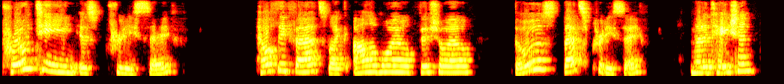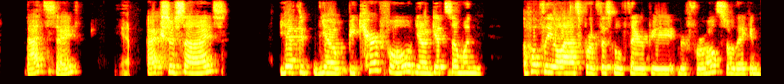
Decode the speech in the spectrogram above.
Protein is pretty safe. Healthy fats like olive oil, fish oil, those, that's pretty safe. Meditation, that's safe. Yep. Exercise, you have to, you know, be careful, you know, get someone, hopefully you'll ask for a physical therapy referral so they can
